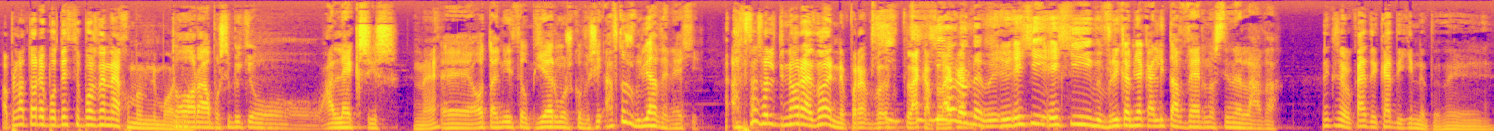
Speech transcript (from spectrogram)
Απλά τώρα υποτίθεται πως δεν έχουμε μνημόνιο. Τώρα, όπως είπε και ο Αλέξης, Ναι. ε, όταν ήρθε ο Πιέρ Μοσκοβισή, αυτός δουλειά δεν έχει. Αυτός όλη την ώρα εδώ είναι. πρα- Πλάκα, Δεν ξέρω, πλάκα. ναι, έχει, έχει βρει καμιά καλή ταβέρνα στην Ελλάδα. Δεν ξέρω, κάτι, κάτι γίνεται. δεν-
